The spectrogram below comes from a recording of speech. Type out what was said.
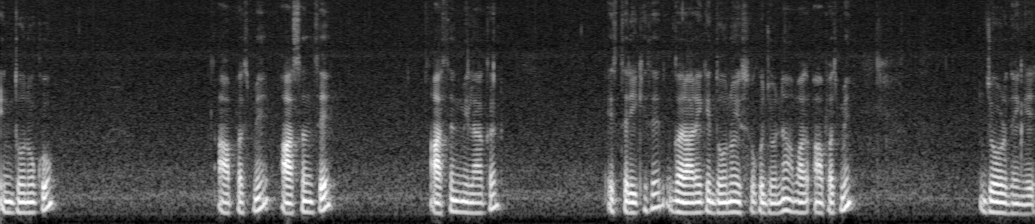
इन दोनों को आपस में आसन से, आसन मिलाकर इस तरीके से गरारे के दोनों हिस्सों को जोड़ना हम आपस में जोड़ देंगे।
